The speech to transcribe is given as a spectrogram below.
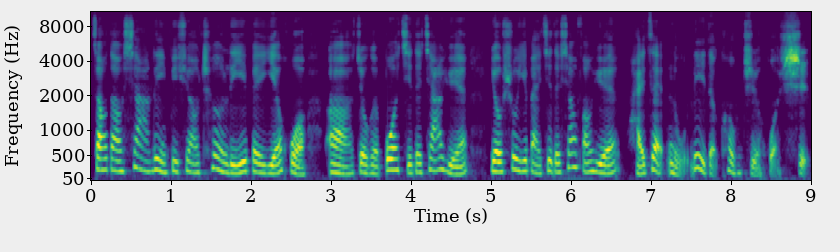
遭到下令，必须要撤离被野。火呃，这个波及的家园，有数以百计的消防员还在努力的控制火势。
